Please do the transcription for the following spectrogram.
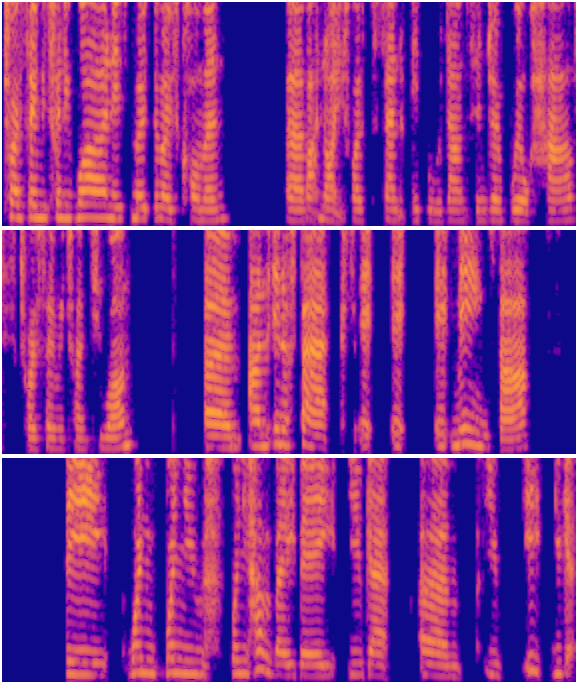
Trisomy 21 is mo- the most common. Uh, about 95% of people with Down syndrome will have trisomy 21. Um, and in effect, it, it, it means that the when when you when you have a baby, you get um, you eat, you get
